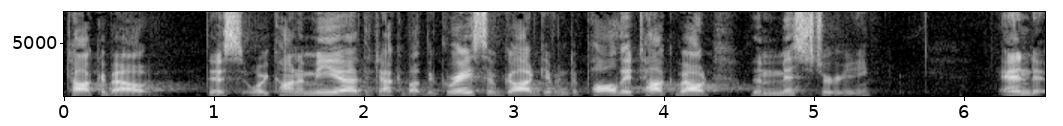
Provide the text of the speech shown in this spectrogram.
talk about this oikonomia, they talk about the grace of God given to Paul, they talk about the mystery. And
